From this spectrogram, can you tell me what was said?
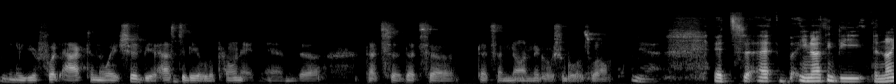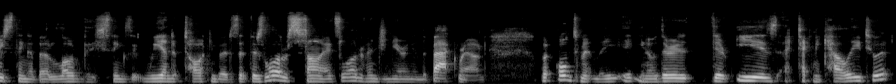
you know, your foot act in the way it should be. It has to be able to pronate, and uh, that's a, that's a that's a non-negotiable as well. Yeah, it's uh, you know I think the the nice thing about a lot of these things that we end up talking about is that there's a lot of science, a lot of engineering in the background, but ultimately, it, you know, there there is a technicality to it.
